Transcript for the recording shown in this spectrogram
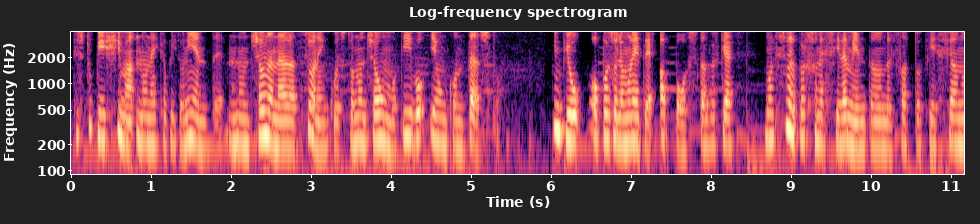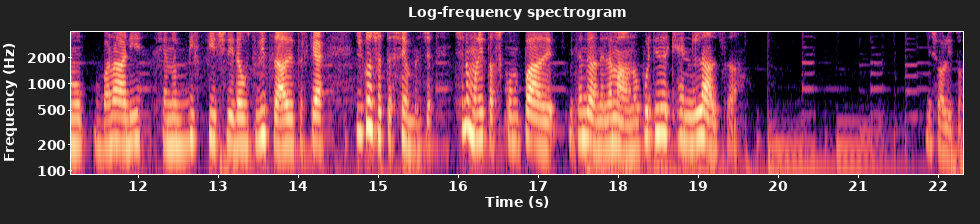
ti stupisci ma non hai capito niente, non c'è una narrazione in questo, non c'è un motivo e un contesto. In più ho preso le monete apposta perché Moltissime persone si lamentano del fatto che siano banali, siano difficili da utilizzare perché il concetto è semplice. Se una moneta scompare mettendola nella mano vuol dire che è nell'altra. Di solito.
